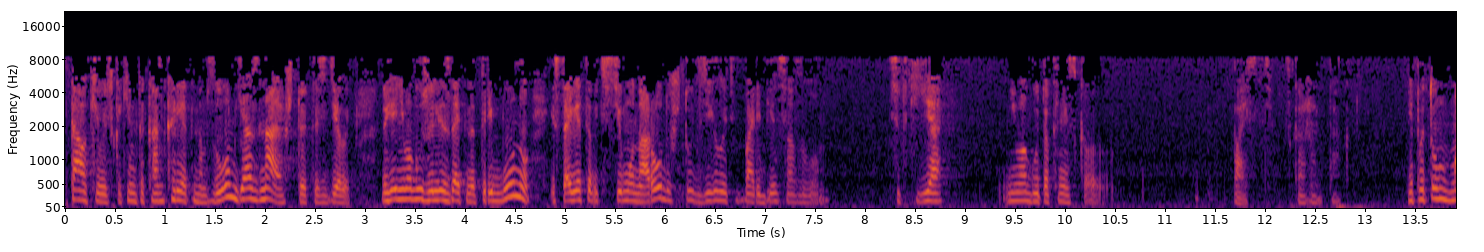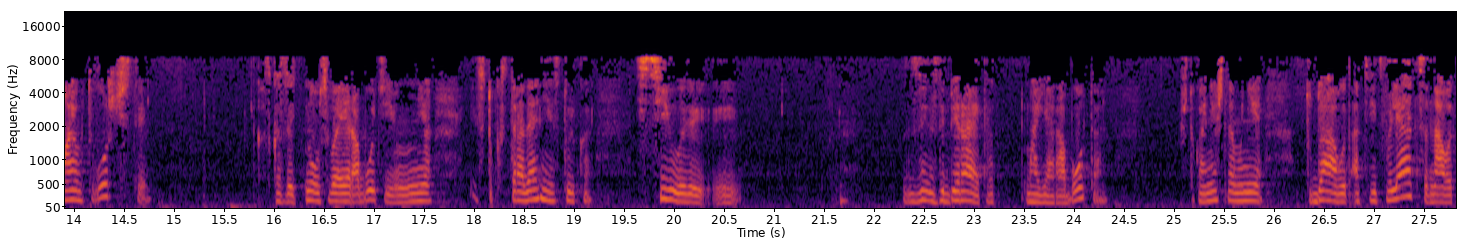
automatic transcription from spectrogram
сталкиваюсь с каким-то конкретным злом, я знаю, что это сделать. Но я не могу залезать на трибуну и советовать всему народу, что делать в борьбе со злом. Все-таки я не могу так низко пасть, скажем так. И потом в моем творчестве, как сказать, ну, в своей работе, у меня столько страданий, столько силы забирает вот моя работа, что, конечно, мне туда вот ответвляться на вот,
